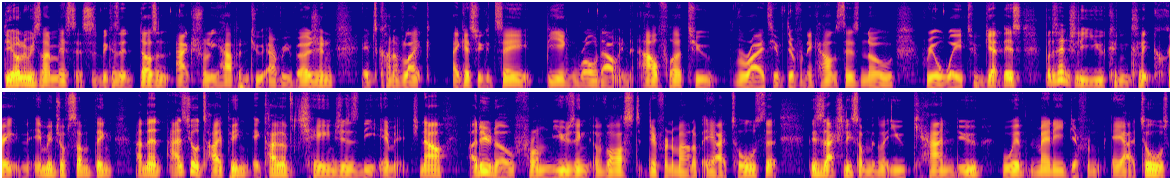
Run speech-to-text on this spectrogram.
the only reason I missed this is because it doesn't actually happen to every version. It's kind of like I guess you could say being rolled out in alpha to variety of different accounts. There's no real way to get this, but essentially you can click create an image of something, and then as you're typing, it kind of changes the image. Now, I do know from using a vast different amount of AI tools that this is actually something that you can do with many different AI tools,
